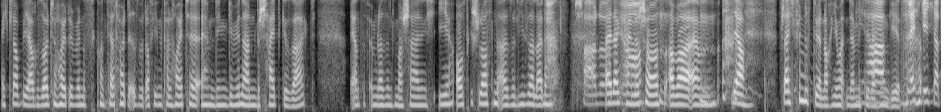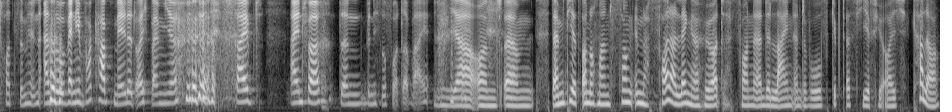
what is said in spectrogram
Ich glaube, ja, aber sollte heute, wenn das Konzert heute ist, wird auf jeden Fall heute ähm, den Gewinnern Bescheid gesagt. Ernst FM, da sind wahrscheinlich eh ausgeschlossen, also Lisa leider, Schade, leider ja. keine Chance, aber ähm, ja, vielleicht findest du ja noch jemanden, der mit ja, dir dahin geht. Vielleicht gehe ich ja trotzdem hin. Also wenn ihr Bock habt, meldet euch bei mir, schreibt einfach, dann bin ich sofort dabei. Ja, und ähm, damit ihr jetzt auch noch mal einen Song in voller Länge hört von uh, The Lion and the Wolf, gibt es hier für euch Color.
